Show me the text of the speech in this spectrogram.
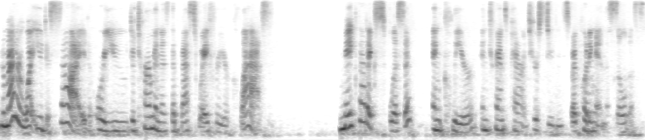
no matter what you decide or you determine is the best way for your class, make that explicit and clear and transparent to your students by putting it in the syllabus.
